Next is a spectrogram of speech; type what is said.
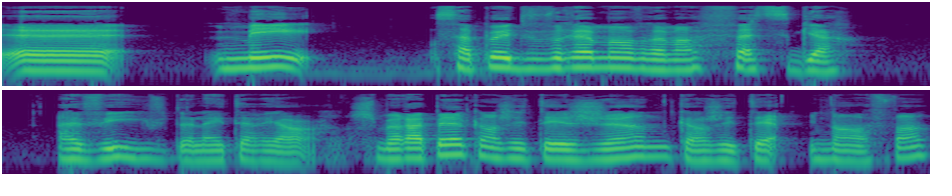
euh, mais ça peut être vraiment, vraiment fatigant à vivre de l'intérieur. Je me rappelle quand j'étais jeune, quand j'étais une enfant,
